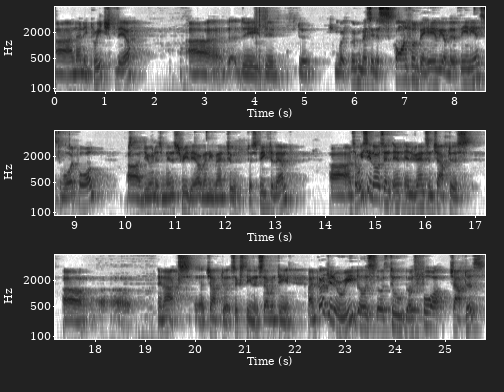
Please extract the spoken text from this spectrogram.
Uh, and then he preached there. Uh, the, the, the, what would I say, the scornful behavior of the Athenians toward Paul uh, during his ministry there when he went to, to speak to them. And so we see those in, in, in events in chapters uh, in Acts chapter 16 and 17. I encourage you to read those, those two, those four chapters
